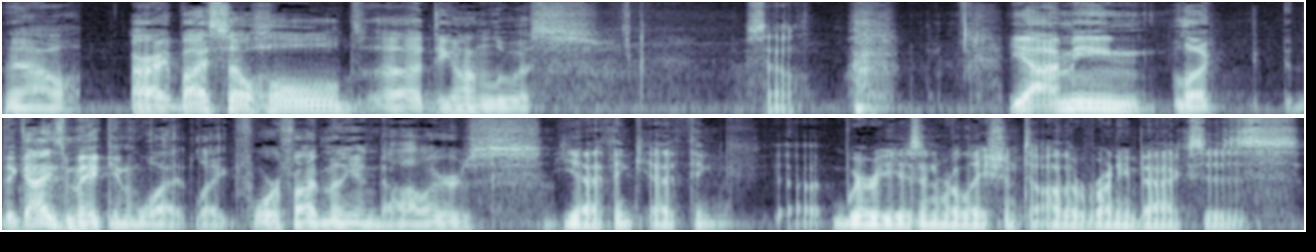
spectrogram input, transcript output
No. All right, buy, sell, hold. Uh, Dion Lewis. Sell. Yeah, I mean, look, the guy's making what, like four or five million dollars? Yeah, I think I think uh, where he is in relation to other running backs is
